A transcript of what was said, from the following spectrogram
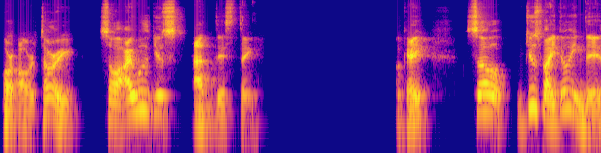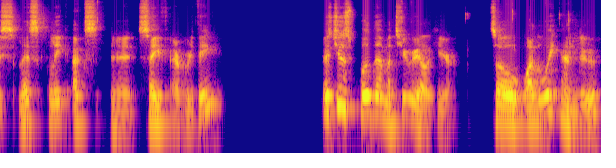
for our Torii. So I will just add this thing. Okay, so just by doing this, let's click uh, save everything. Let's just put the material here. So what we can do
